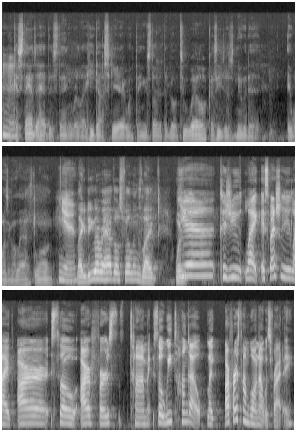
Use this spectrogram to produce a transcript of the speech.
Mm-hmm. And Costanza had this thing where like he got scared when things started to go too well because he just knew that it wasn't gonna last long. Yeah. Like, do you ever have those feelings? Like when yeah, cause you like, especially like our so our first time. So we hung out like our first time going out was Friday,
